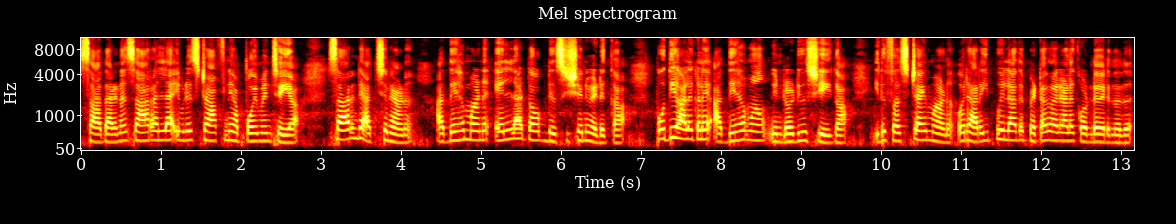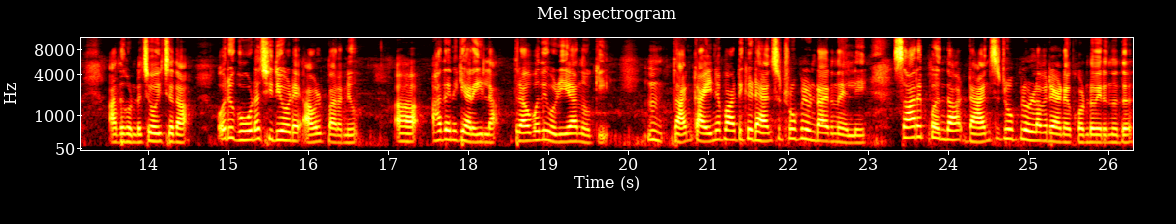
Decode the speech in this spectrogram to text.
സാധാരണ സാറല്ല ഇവിടെ സ്റ്റാഫിനെ അപ്പോയിൻമെന്റ് ചെയ്യുക. സാറിന്റെ അച്ഛനാണ്. അദ്ദേഹമാണ് എല്ലാ ടോപ്പ് ഡെസിഷനും എടുക്കുക. പുതിയ ആളുകളെ അദ്ദേഹമാവും ഇൻട്രൊഡ്യൂസ് ചെയ്യുക. ഇത് ഫസ്റ്റ് ടൈമാണ്. ഒരറിയിപ്പും ഇല്ലാതെ പെട്ടെന്ന് ഒരാളെ കൊണ്ടുവരുന്നത്. അതുകൊണ്ട് ചോദിച്ചതാ. ഒരു ഗൂഢചിരിയോടെ അവൾ പറഞ്ഞു. "ആ, അതെനിക്കറിയില്ല. ദ്രൗപദി ഒഴിയാൻ നോക്കി. താൻ കഴിഞ്ഞ പാർട്ടിക്ക് ഡാൻസ് ട്രൂപ്പിലുണ്ടായിരുന്നതല്ലേ? സാറിപ്പോൾ എന്താ ഡാൻസ് ട്രൂപ്പിലുള്ളവരാണ് കൊണ്ടുവരുന്നത്?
